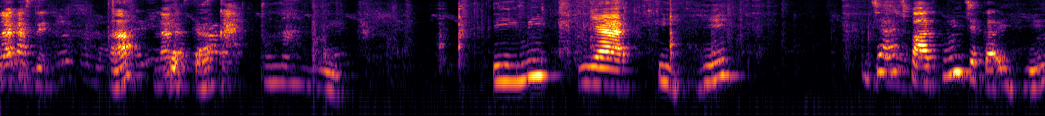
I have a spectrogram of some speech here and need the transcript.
Nah, kasih. wakatuna ini nya ihi ja patu jaka ihi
